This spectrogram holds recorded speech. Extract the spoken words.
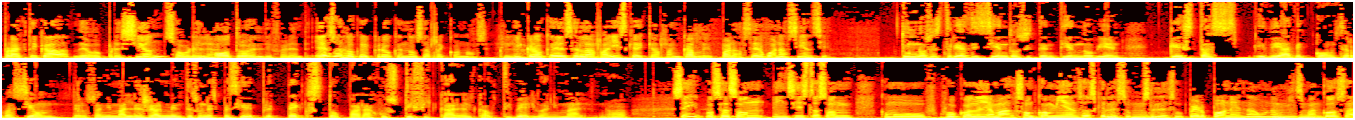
práctica de opresión sobre el otro, el diferente. Eso es lo que creo que no se reconoce. Y creo que esa es la raíz que hay que arrancarle para hacer buena ciencia. Tú nos estarías diciendo, si te entiendo bien, que esta idea de conservación de los animales realmente es una especie de pretexto para justificar el cautiverio animal, ¿no? Sí, o sea, son, insisto, son como Foucault lo llama, son comienzos que se le superponen a una misma cosa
